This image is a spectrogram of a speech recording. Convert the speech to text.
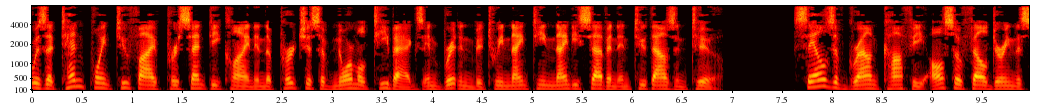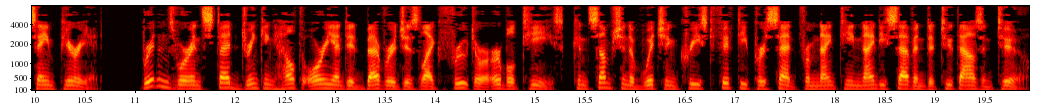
was a 10.25% decline in the purchase of normal teabags in Britain between 1997 and 2002. Sales of ground coffee also fell during the same period. Britons were instead drinking health-oriented beverages like fruit or herbal teas, consumption of which increased 50% from 1997 to 2002.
